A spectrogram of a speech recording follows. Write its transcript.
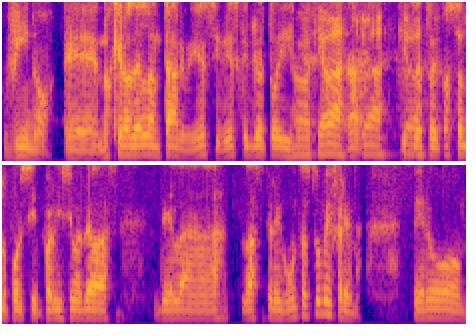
vino, eh, no quiero adelantarme, ¿eh? si ves que yo estoy, no, ¿qué va, ah, ¿qué va, ¿qué yo va? estoy pasando por, por encima de las, de la, las preguntas, tú me frenas. Pero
